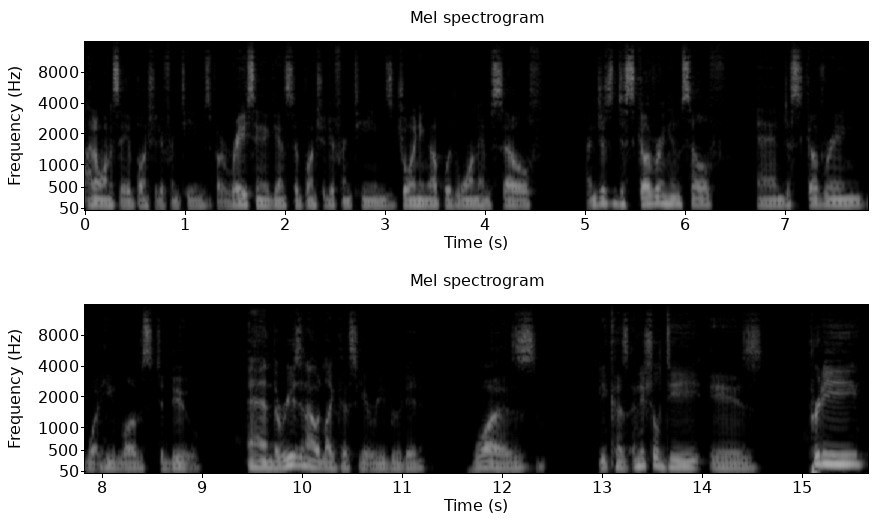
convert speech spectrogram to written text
I don't want to say a bunch of different teams but racing against a bunch of different teams joining up with one himself and just discovering himself and discovering what he loves to do. And the reason I would like this to get rebooted was because Initial D is pretty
